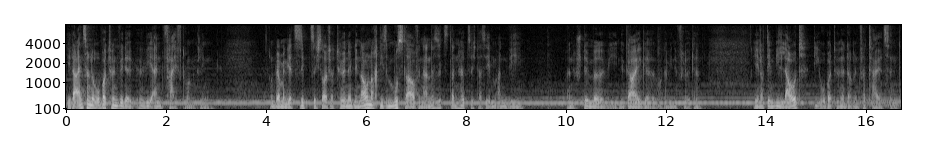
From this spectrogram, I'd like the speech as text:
Jeder einzelne Oberton würde wie ein Pfeifton klingen. Und wenn man jetzt 70 solcher Töne genau nach diesem Muster aufeinander sitzt, dann hört sich das eben an wie eine Stimme, wie eine Geige oder wie eine Flöte. Je nachdem, wie laut die Obertöne darin verteilt sind.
